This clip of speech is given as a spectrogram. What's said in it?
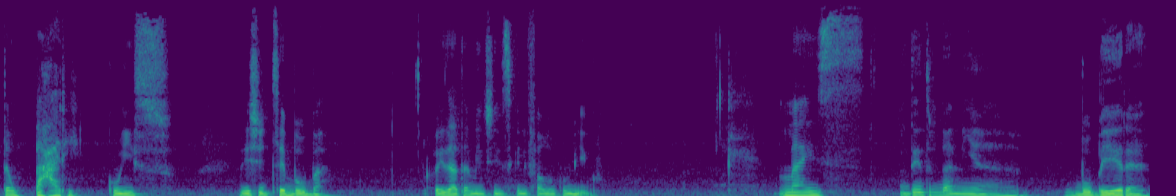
Então pare com isso. Deixe de ser boba. Foi exatamente isso que ele falou comigo. Mas dentro da minha bobeira,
